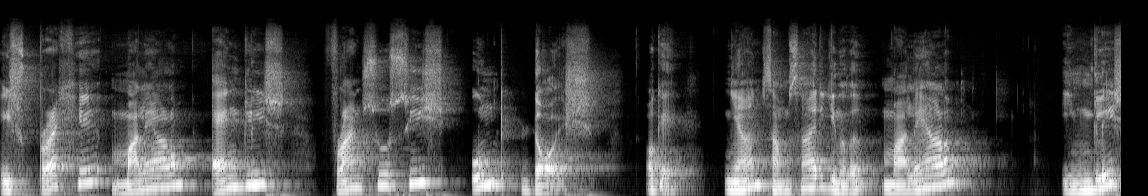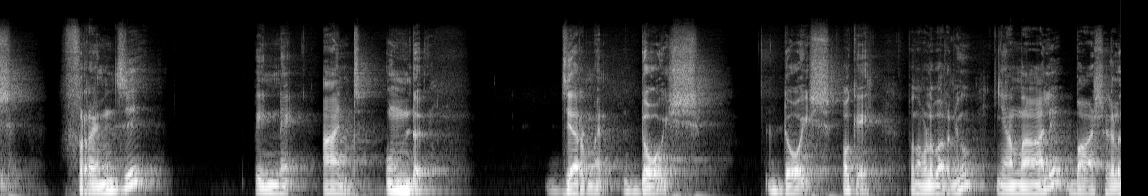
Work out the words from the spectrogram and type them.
Ich spreche Malayalam English ഫ്രാൻസൂസിഷ് und Deutsch. ഓക്കെ ഞാൻ സംസാരിക്കുന്നത് മലയാളം ഇംഗ്ലീഷ് ഫ്രഞ്ച് പിന്നെ ആൻഡ് ഉണ്ട് ജർമ്മൻ ഡോയ്ഷ് ഡോയ്ഷ് ഓക്കെ അപ്പോൾ നമ്മൾ പറഞ്ഞു ഞാൻ നാല് ഭാഷകൾ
